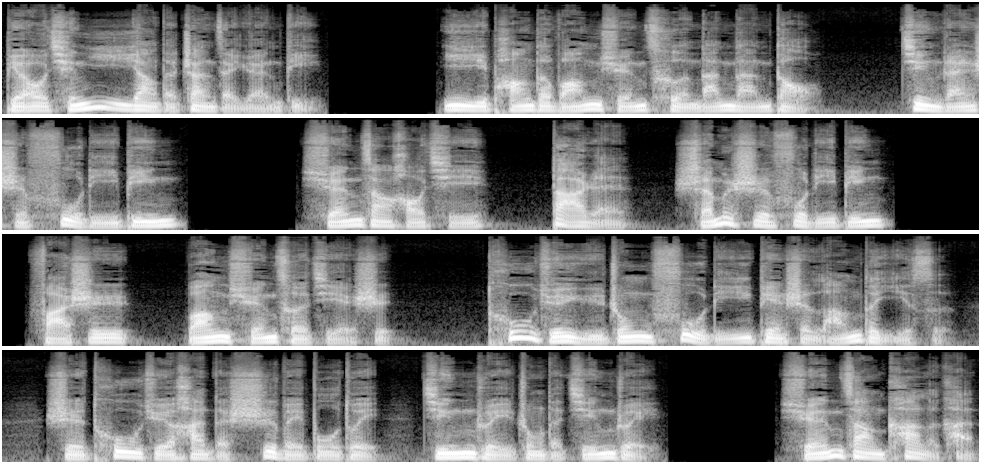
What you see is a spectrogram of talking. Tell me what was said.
表情异样的站在原地。一旁的王玄策喃喃道：“竟然是傅离兵。”玄奘好奇，大人。什么是傅离兵？法师王玄策解释：突厥语中“傅离”便是狼的意思，是突厥汉的侍卫部队，精锐中的精锐。玄奘看了看，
